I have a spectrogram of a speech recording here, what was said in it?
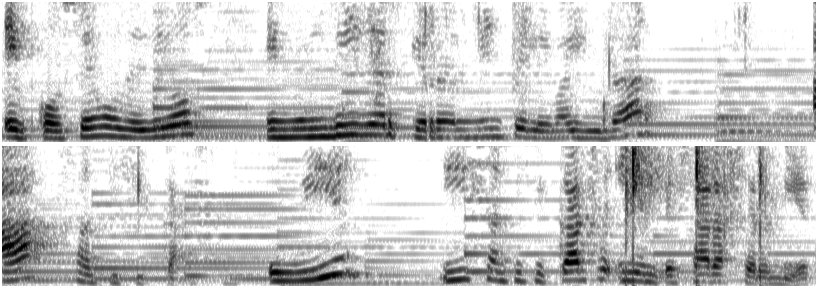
el consejo de Dios en un líder que realmente le va a ayudar a santificarse, huir y santificarse y empezar a servir.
